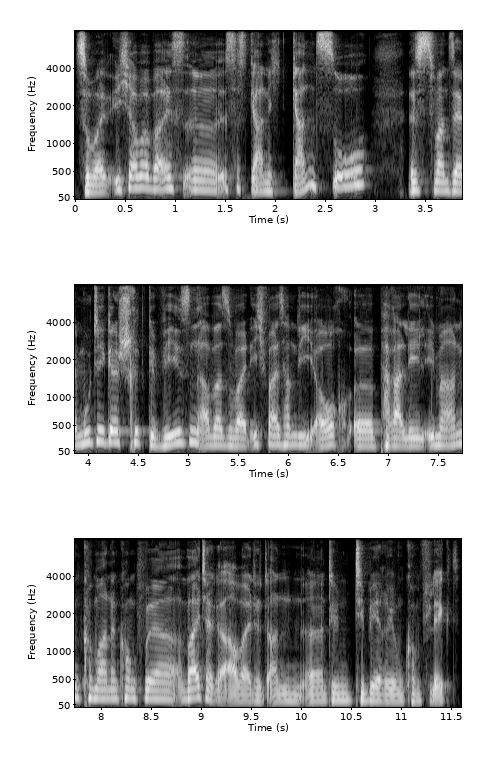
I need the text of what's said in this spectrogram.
Soweit ich aber weiß, äh, ist das gar nicht ganz so. Es ist zwar ein sehr mutiger Schritt gewesen, aber soweit ich weiß, haben die auch äh, parallel immer an Command Conquer weitergearbeitet an äh, dem Tiberium-Konflikt.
